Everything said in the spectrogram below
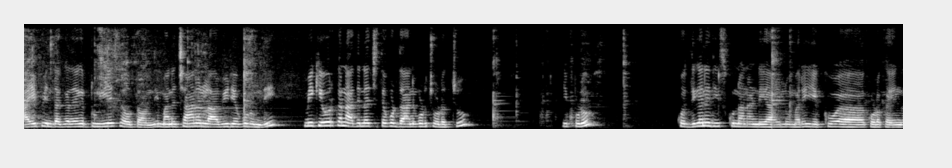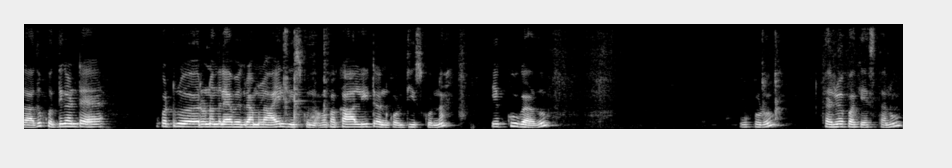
అయిపోయింది దగ్గర దగ్గర టూ ఇయర్స్ అవుతుంది. మన ఛానల్లో ఆ వీడియో కూడా ఉంది. మీకు ఎవరికైనా అది నచ్చితే కూడా దాన్ని కూడా చూడొచ్చు. ఇప్పుడు కొద్దిగానే తీసుకున్నానండి ఆయిల్. మరీ ఎక్కువ కూడా ఏం కాదు. కొద్దిగా అంటే ఒక టూ రెండు వందల యాభై గ్రాముల ఆయిల్ తీసుకున్నా. ఒక కాల్ లీటర్ అనుకోండి తీసుకున్నా. ఎక్కువ కాదు. ఇప్పుడు కరివేపాకు వేస్తాను.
